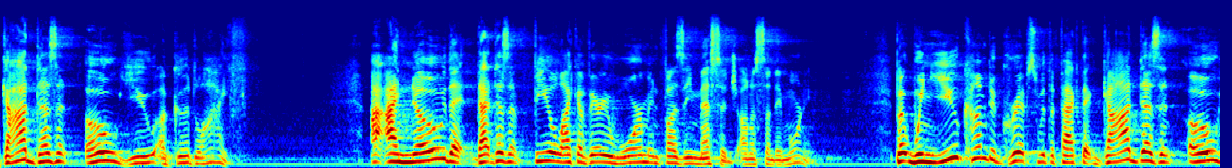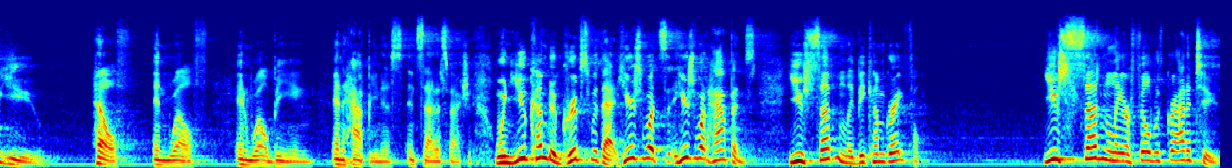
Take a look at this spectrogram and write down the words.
God doesn't owe you a good life. I know that that doesn't feel like a very warm and fuzzy message on a Sunday morning. But when you come to grips with the fact that God doesn't owe you health and wealth and well being and happiness and satisfaction, when you come to grips with that, here's, what's, here's what happens you suddenly become grateful. You suddenly are filled with gratitude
